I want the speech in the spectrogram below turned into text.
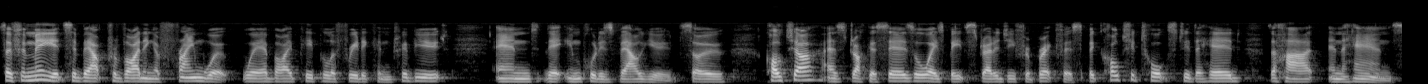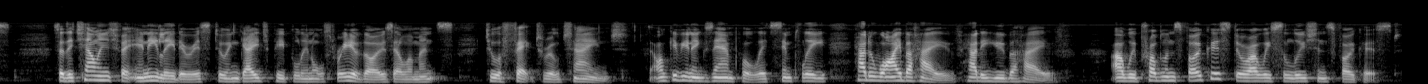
So for me, it's about providing a framework whereby people are free to contribute and their input is valued. So Culture, as Drucker says, always beats strategy for breakfast, but culture talks to the head, the heart, and the hands. So the challenge for any leader is to engage people in all three of those elements to affect real change. I'll give you an example. It's simply how do I behave? How do you behave? Are we problems focused or are we solutions focused?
